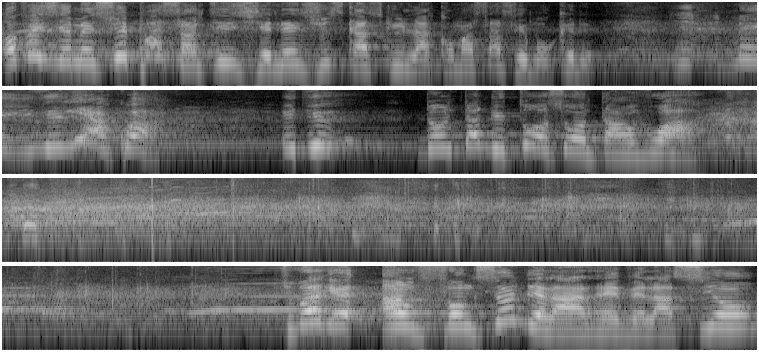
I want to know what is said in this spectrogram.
En fait, je ne me suis pas senti gêné jusqu'à ce qu'il a commencé à se moquer de. Mais il dit, a quoi? Il dit, donc t'as dit, toi aussi, on t'envoie. tu vois qu'en fonction de la révélation,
